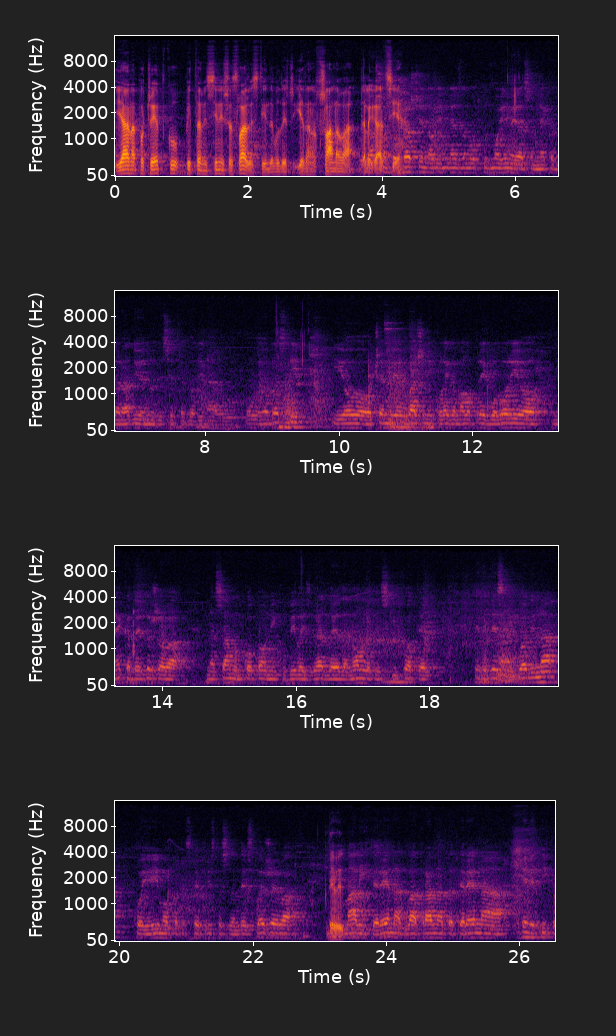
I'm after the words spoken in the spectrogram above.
ja na početku pitam je Siniša slaže s tim da bude jedan od članova delegacije. Ja sam proglašen, ali ne znam otkud moje ime, ja sam nekada radio jedno deseta godina u ovoj oblasti i ovo o čemu je uvaženi kolega malo pre govorio, nekada je država na samom Kopavniku bila izgradila jedan omladinski hotel 90. godina koji je imao kapacitet 370 leževa, pet Devet- malih terena, dva travnata terena, 9,5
